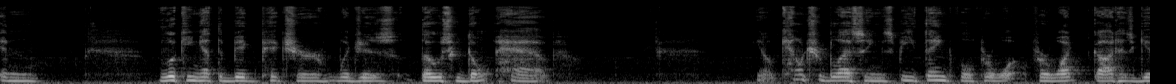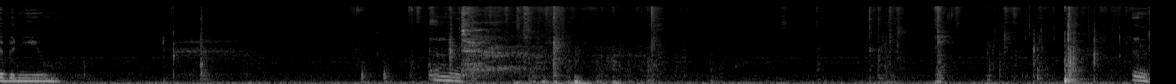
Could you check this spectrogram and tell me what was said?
and looking at the big picture, which is those who don't have. You know, count your blessings, be thankful for what for what God has given you. And in,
